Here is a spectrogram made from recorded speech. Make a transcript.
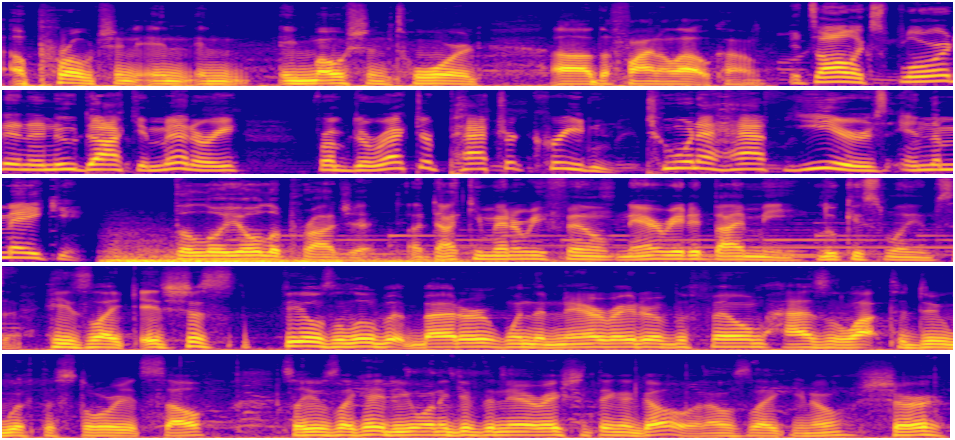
approach and, and, and emotion toward uh, the final outcome. It's all explored in a new documentary from director Patrick Creadon, two and a half years in the making. The Loyola Project, a documentary film narrated by me, Lucas Williamson. He's like, it just feels a little bit better when the narrator of the film has a lot to do with the story itself. So he was like, hey, do you want to give the narration thing a go? And I was like, you know, sure.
